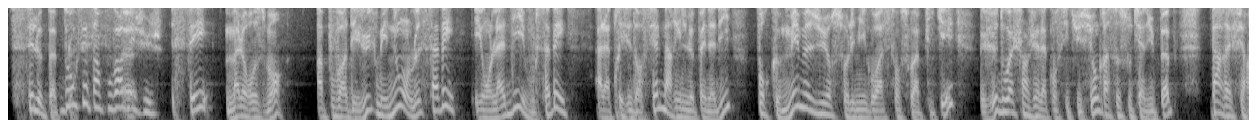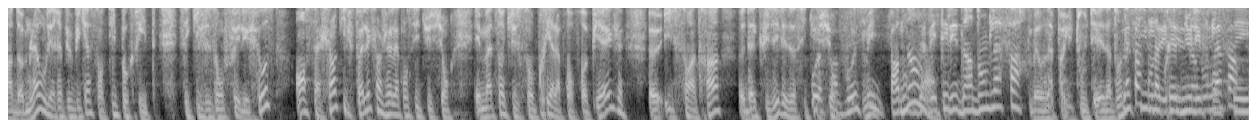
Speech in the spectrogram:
c'est le peuple. Donc c'est un pouvoir Euh, des juges. c'est malheureusement un pouvoir des juges, mais nous on le savait et on l'a dit, vous le savez. À la présidentielle, Marine Le Pen a dit pour que mes mesures sur l'immigration soient appliquées, je dois changer la Constitution grâce au soutien du peuple par référendum. Là où les Républicains sont hypocrites, c'est qu'ils ont fait les choses en sachant qu'il fallait changer la Constitution. Et maintenant qu'ils sont pris à la propre piège, euh, ils sont en train d'accuser les Ouais, institutions. enfin, vous aussi. Mais Pardon, non. vous avez été les dindons de la farce. Mais on n'a pas eu tout été dans Mais la si, farce. vous On a prévenu les la Français.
